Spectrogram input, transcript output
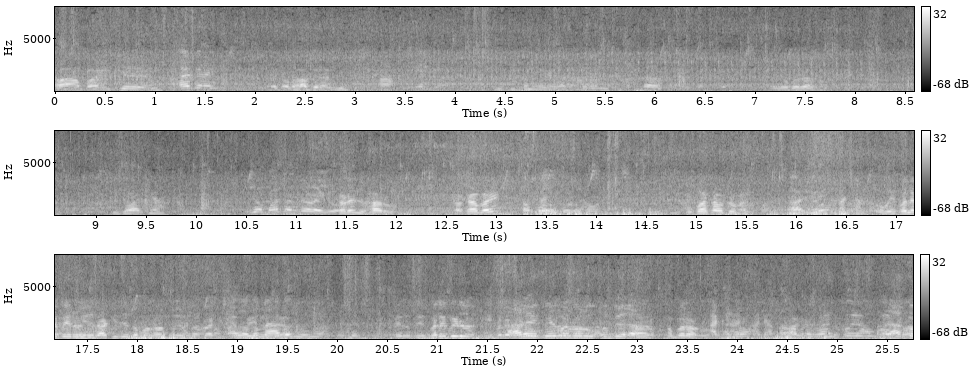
હા, ભાઈ. છે હા. ફેરવજો. હા. બરાબર. બીજો આ ક્યાં. ચડે જ સારું. કાકાભાઈ. ઊભા થાવ તમે. હા, ભાઈ ભલે પહેરો રાખી દો તમારો હતો એમનો રાખી ભલે પીડો ભલે અરે પેલો ઓલું ખંભે રાખ. ખબર રાખો રાખો.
